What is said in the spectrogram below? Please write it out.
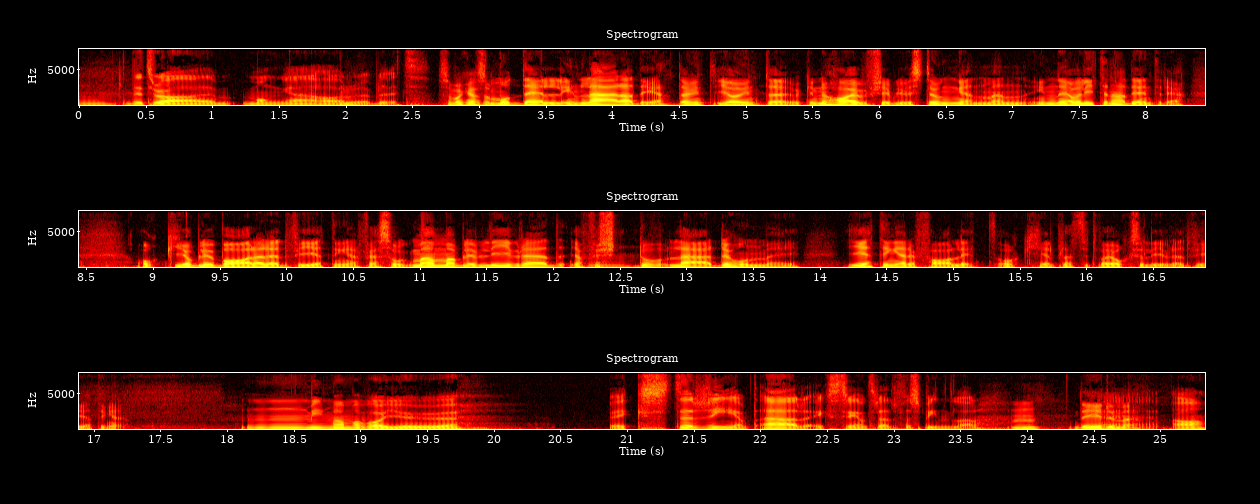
Mm. Det tror jag många har Mm. blivit. Så man kan alltså modellinlära det, det har ju inte, Jag har ju inte, nu har jag i och för sig blivit stungen men innan jag var liten hade jag inte det Och jag blev bara rädd för getingar för jag såg mamma blev livrädd Jag först, Mm. Då lärde hon mig Getingar är farligt och helt plötsligt var jag också livrädd för getingar Mm, min mamma var ju extremt, är extremt rädd för spindlar. mm, Det är du med Eh, ja.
